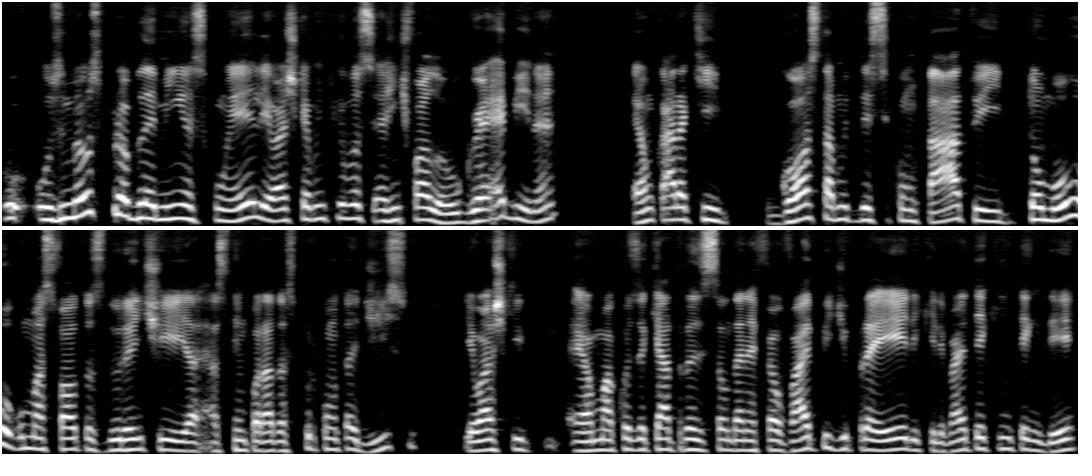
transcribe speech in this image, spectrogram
o, os meus probleminhas com ele, eu acho que é muito que você, a gente falou. O Grab, né? É um cara que gosta muito desse contato e tomou algumas faltas durante as temporadas por conta disso eu acho que é uma coisa que a transição da NFL vai pedir para ele, que ele vai ter que entender,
